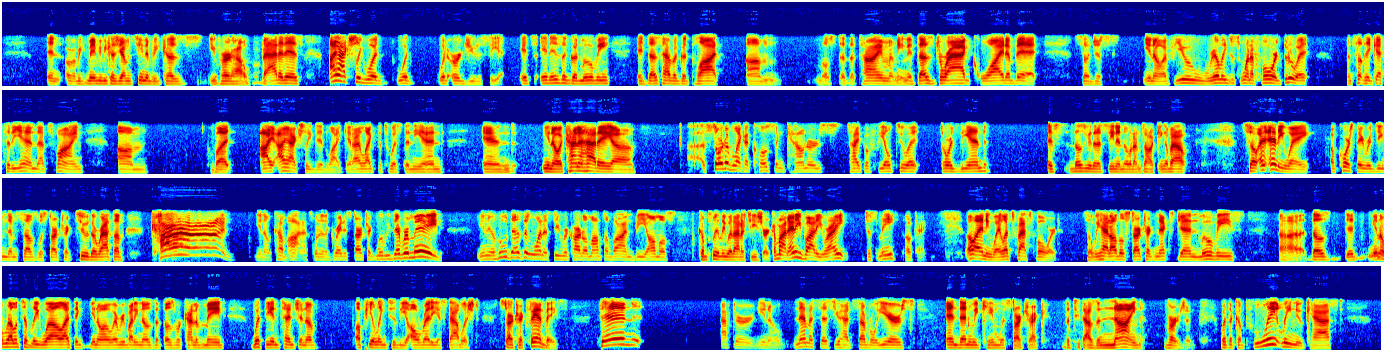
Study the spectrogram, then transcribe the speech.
and or maybe because you haven't seen it because you've heard how bad it is, I actually would would would urge you to see it. It's it is a good movie. It does have a good plot. Um, most of the time, I mean, it does drag quite a bit. So just you know, if you really just want to forward through it until they get to the end, that's fine. Um, but I I actually did like it. I liked the twist in the end and you know it kind of had a uh, uh, sort of like a Close Encounters type of feel to it towards the end. If those of you that have seen it know what I'm talking about. So anyway, of course they redeemed themselves with Star Trek II: The Wrath of Khan. You know, come on, that's one of the greatest Star Trek movies ever made. You know, who doesn't want to see Ricardo Montalban be almost completely without a t-shirt? Come on, anybody, right? Just me? Okay. Oh, anyway, let's fast forward. So we had all those Star Trek Next Gen movies. Uh, those did, you know, relatively well. I think, you know, everybody knows that those were kind of made with the intention of appealing to the already established Star Trek fan base. Then, after, you know, Nemesis, you had several years, and then we came with Star Trek, the 2009 version, with a completely new cast.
